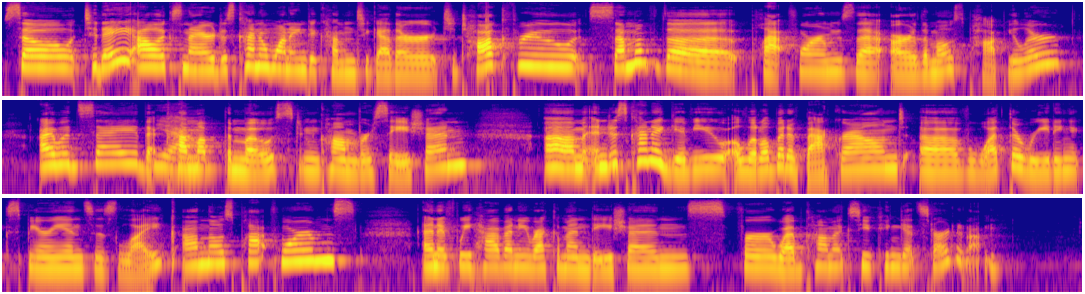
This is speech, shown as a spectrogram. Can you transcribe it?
So, today, Alex and I are just kind of wanting to come together to talk through some of the platforms that are the most popular, I would say, that Yeah. come up the most in conversation, um, and just kind of give you a little bit of background of what the reading experience is like on those platforms, and if we have any recommendations for webcomics you can get started on.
